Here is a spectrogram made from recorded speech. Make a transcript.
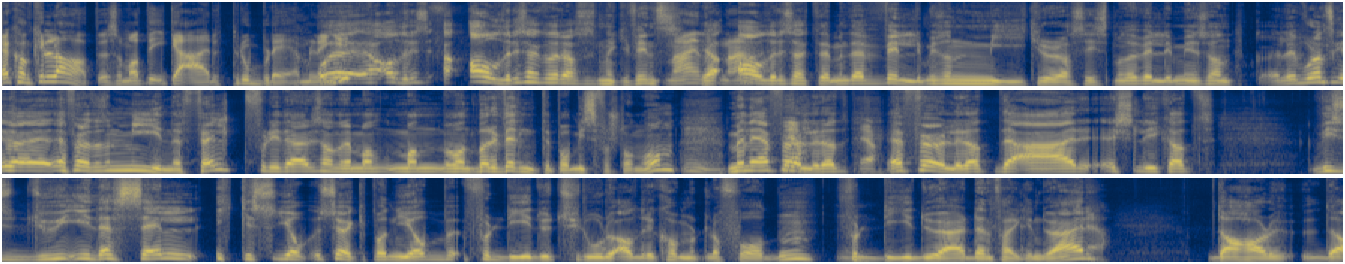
jeg kan ikke late som at det ikke er et problem lenger. jeg, jeg, har aldri, jeg har aldri sagt at rasisme ikke fins. Jeg har nei. aldri sagt det, men det er veldig mye sånn mikrorasisme. Det er veldig mye sånn Eller hvordan jeg, føler at det er sånn minefelt, fordi det er sånn at man, man, man bare venter på å misforstå noen. Men jeg føler, at, Mm. ja. jeg føler at det er slik at hvis du i deg selv ikke søker på en jobb fordi du tror du aldri kommer til å få den, fordi du er den fargen du er, Mm. Da, har du, da,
